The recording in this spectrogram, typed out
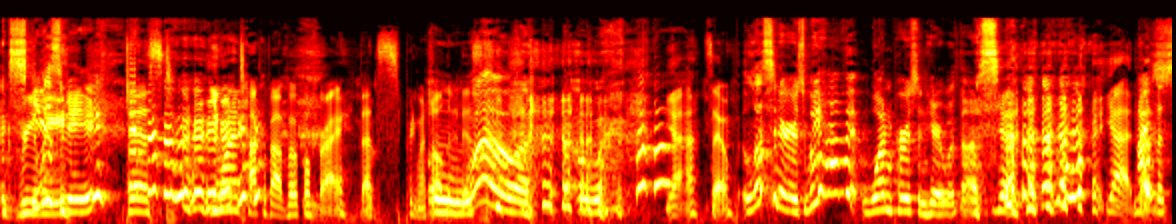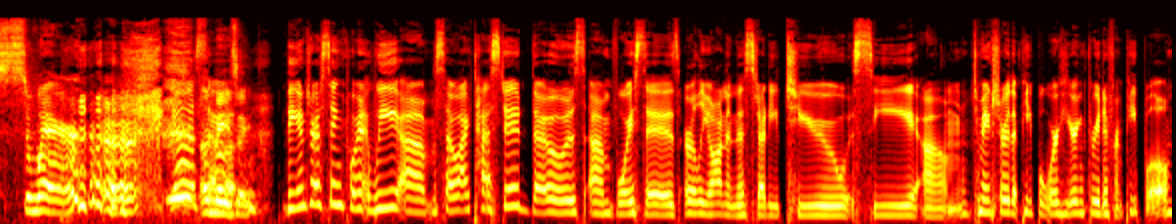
excuse really me. just you want to talk about vocal fry. That's pretty much all that it is. Whoa. Yeah. So Listeners, we have one person here with us. yeah. yeah. No, I that's swear. yeah, so Amazing. The interesting point we um, so I tested those um, voices early on in this study to see um, to make sure that people were hearing three different people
